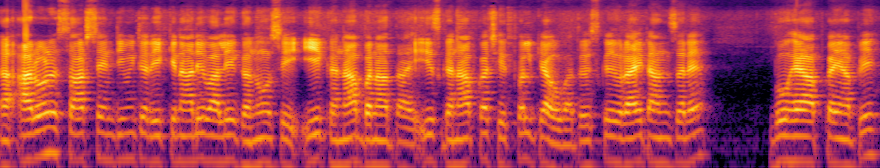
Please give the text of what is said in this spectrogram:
Arun साठ सेंटीमीटर एक किनारे वाले घनों से एक घनाभ बनाता है। इस घनाभ का क्षेत्रफल क्या होगा? तो इसका जो राइट आंसर है, वो है आपका यहाँ पे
